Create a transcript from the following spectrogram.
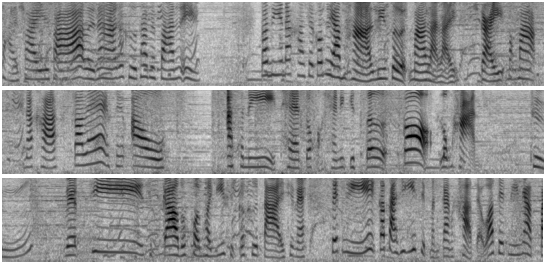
สายไฟฟ้าเลยนะคะก็คือท่าไฟฟ้านั่นเอง ตอนนี้นะคะเซก็พยายามหารีเสิร์ชมาหลาย ๆ ไกด์มากๆนะคะ ตอนแรกเซฟเอาอัศนีแทนตัวของ Shiny g i s t e r ก็ลงผ่านถึง เว็บที่ 19 ทุกคนพอ 20 ก็คือตายใช่ไหมเซตนี้ก็ตายที่ 20 เหมือนกันค่ะ แต่ว่าเซตนี้เนี่ยไป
